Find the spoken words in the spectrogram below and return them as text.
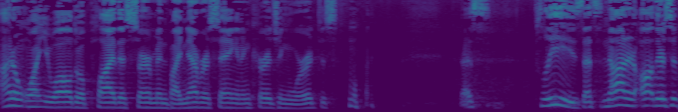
I don't want you all to apply this sermon by never saying an encouraging word to someone. That's, please, that's not at all, there's a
